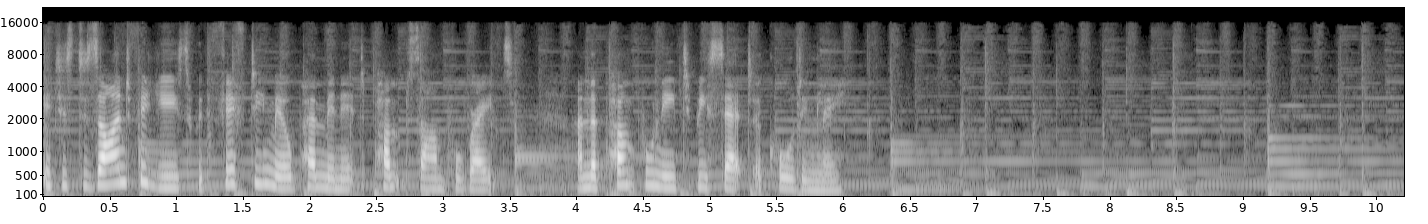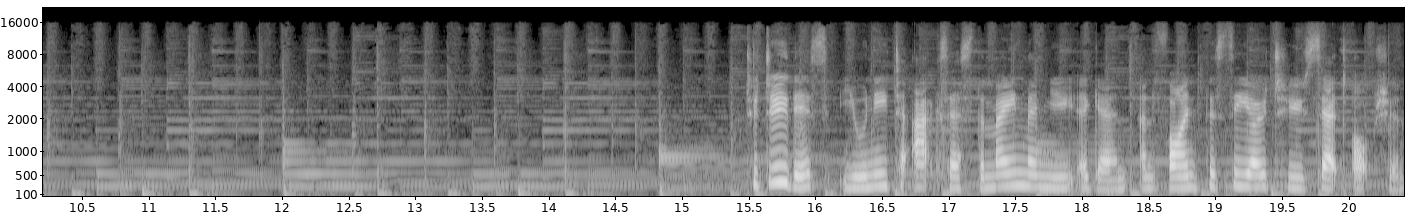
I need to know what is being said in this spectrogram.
It is designed for use with 50 ml per minute pump sample rate and the pump will need to be set accordingly. Do this, you will need to access the main menu again and find the CO2 set option.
